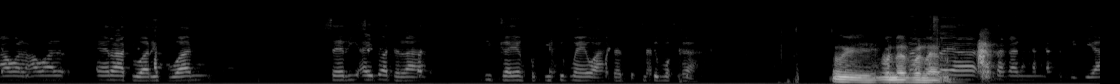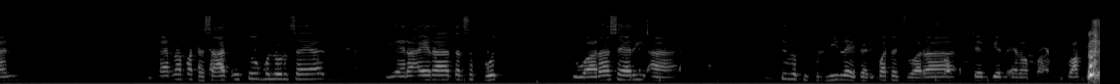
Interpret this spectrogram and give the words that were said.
awal-awal era 2000-an Serie A itu adalah liga yang begitu mewah dan begitu megah. Wih, benar-benar. saya katakan demikian? Karena pada saat itu menurut saya di era-era tersebut juara Serie A itu lebih bernilai daripada juara Champion Eropa. Waktu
